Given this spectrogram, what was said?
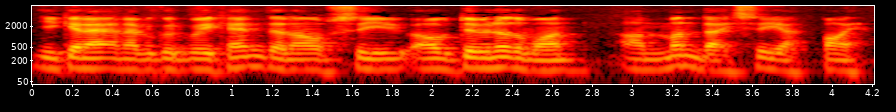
you get out and have a good weekend, and I'll see you. I'll do another one on Monday. See ya. Bye.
